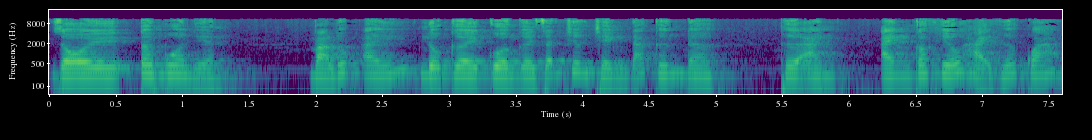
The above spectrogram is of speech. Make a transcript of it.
rồi tôi mua liền. Vào lúc ấy, nụ cười của người dẫn chương trình đã cứng đơ. Thưa anh, anh có khiếu hài hước quá.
